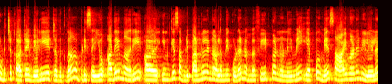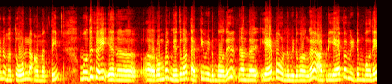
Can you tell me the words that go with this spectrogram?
குடிச்ச காற்றை வெளியேற்றதுக்கு தான் அப்படி செய்யும். அதே மாதிரி இன்கேஸ் அப்படி பண்ணலைனாலுமே கூட நம்ம ஃபீட் பண்ணணுமே எப்பவுமே சாய்வான நிலையில நம்ம தோல்ல அமர்த்தி முதுகை ரொம்ப மெதுவாக தட்டி விடும்போது அந்த ஏப்பம் ஒன்று விடுவாங்க. அப்படி ஏப்பம் விடும்போதே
